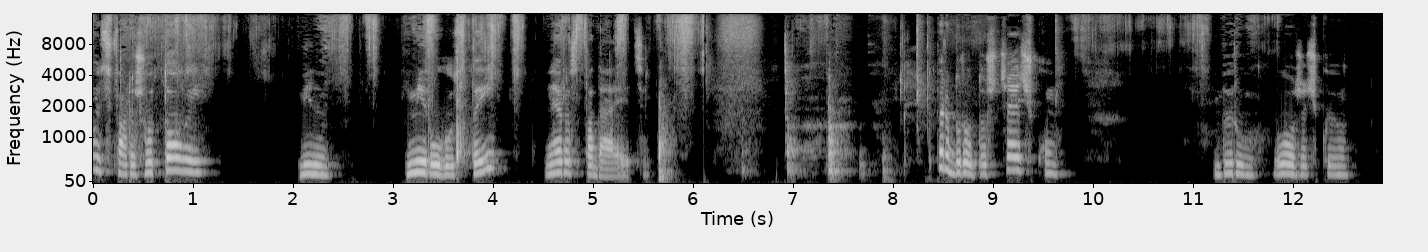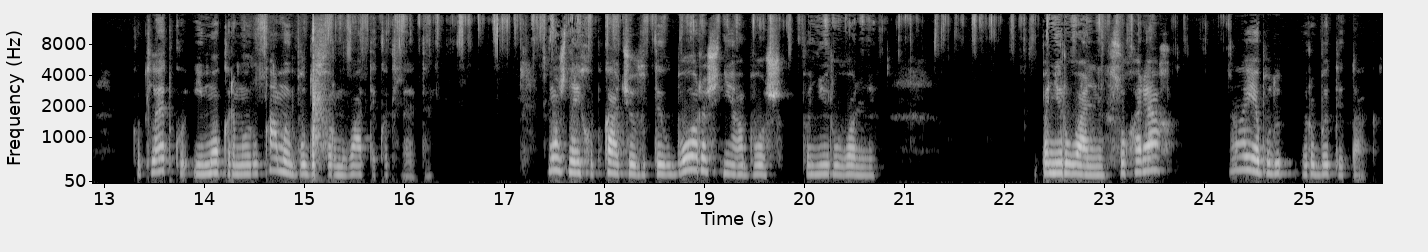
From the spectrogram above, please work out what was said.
Ось фарш готовий. Він в міру густий, не розпадається. Тепер беру дощечку, беру ложечкою котлетку і мокрими руками буду формувати котлети. Можна їх обкачувати в борошні або ж панірувальних, панірувальних сухарях, але я буду робити так.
